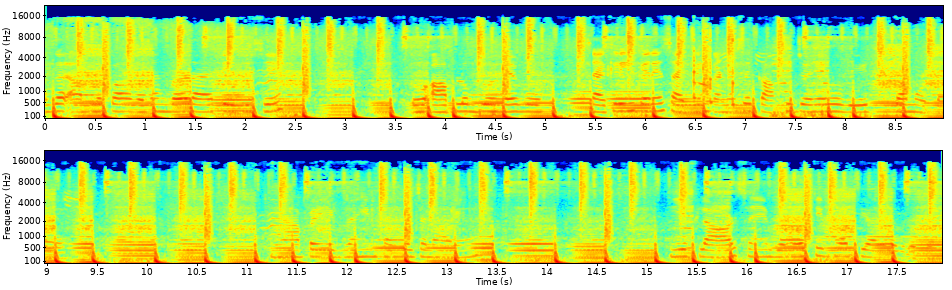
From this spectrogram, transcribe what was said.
अगर आप लोग का वज़न बढ़ रहा है तेज़ी से तो आप लोग जो है वो साइकिलिंग करें। साइकिलिंग करने से काफ़ी जो है वो वेट कम होता है। satisfacción.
